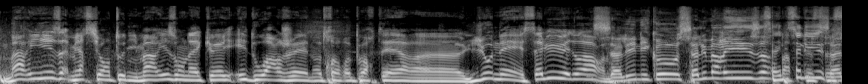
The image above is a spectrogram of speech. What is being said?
Marise, merci Anthony. Marise, on accueille Édouard Jet, notre reporter euh, lyonnais. Salut Édouard. Salut Nico, salut Marise. Salut, Parce que salut. ce Salut.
